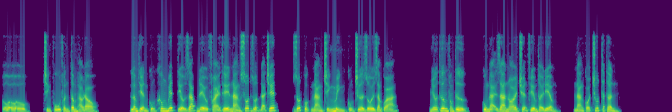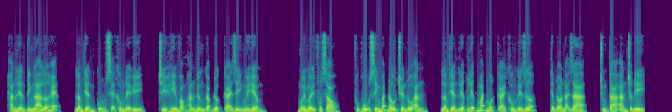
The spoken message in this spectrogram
ô ô ô, chính phủ phấn tâm hào đau. Lâm Thiển cũng không biết tiểu giáp đều phải thế nàng sốt ruột đã chết, rốt cuộc nàng chính mình cũng chưa dối dám quá. Nhớ thương phong tử, cùng đại gia nói chuyện phiếm thời điểm, nàng có chút thất thần. Hắn liền tính là lỡ hẹn, Lâm Thiển cũng sẽ không để ý, chỉ hy vọng hắn đừng gặp được cái gì nguy hiểm. Mười mấy phút sau, phục vụ sinh bắt đầu truyền đồ ăn, Lâm Thiển liếc liếc mắt một cái không ghế dựa, tiếp đón đại gia, chúng ta ăn trước đi.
